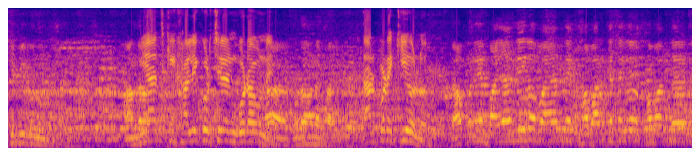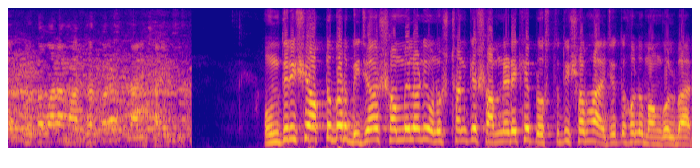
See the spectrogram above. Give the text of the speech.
টিপি করুন। পেঁয়াজ কি খালি করছিলেন গোডাউনে? হ্যাঁ গোডাউনে খালি। তারপরে কি হলো? তারপরে বাজার দিল বাজার দিয়ে খাবার খেতে গেল খাবার থেকে টোটোওয়ালা মারধর করে গাড়ি ছাড়িয়ে। উনত্রিশে অক্টোবর বিজয় সম্মেলনী অনুষ্ঠানকে সামনে রেখে প্রস্তুতি সভা আয়োজিত হলো মঙ্গলবার।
